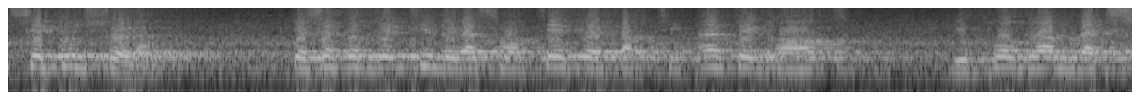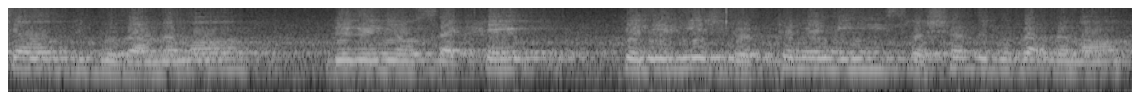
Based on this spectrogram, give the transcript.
C'est pour cela que cet objectif de la santé fait partie intégrante du programme d'action du gouvernement de l'Union sacrée que dirige le Premier ministre chef du gouvernement,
